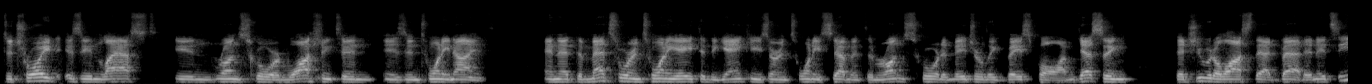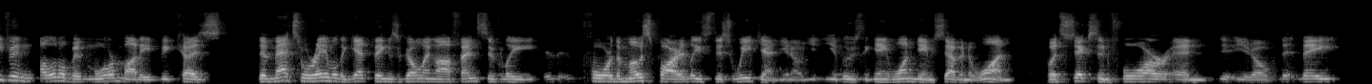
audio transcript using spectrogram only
Detroit is in last in runs scored, Washington is in 29th, and that the Mets were in 28th and the Yankees are in 27th in runs scored in Major League Baseball, I'm guessing that you would have lost that bet. And it's even a little bit more muddied because the Mets were able to get things going offensively for the most part, at least this weekend. You know, you, you lose the game, one game seven to one but six and four, and you know they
